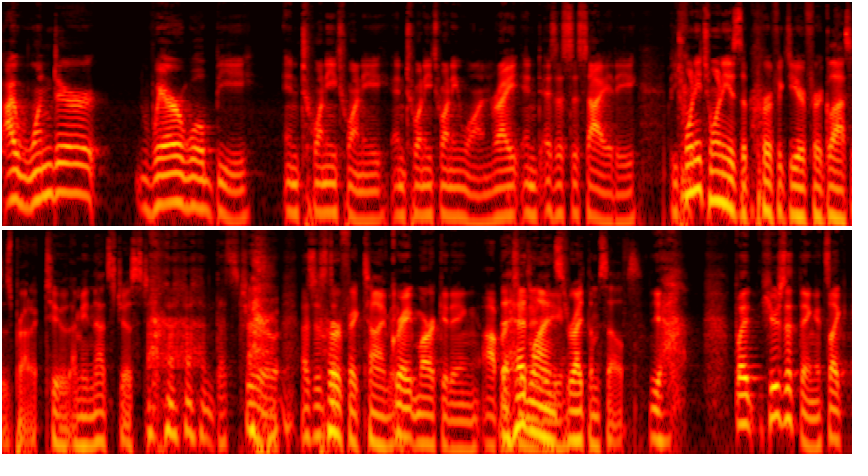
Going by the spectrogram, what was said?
I wonder where we'll be in 2020 and 2021, right? And as a society, because 2020 is the perfect year for a glasses product too. I mean, that's just that's true. That's just perfect timing. great marketing opportunity. The headlines write themselves. Yeah. But here's the thing. It's like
